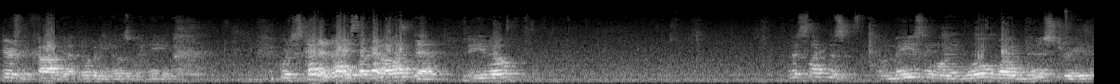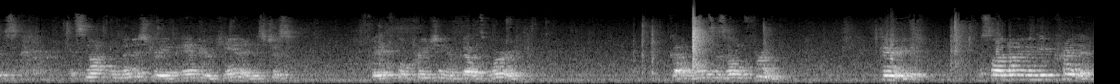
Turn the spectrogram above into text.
Here's the caveat nobody knows my name. which is kind of nice. I kind of like that, you know. It's like this amazing, like worldwide ministry. It's, it's not the ministry of Andrew Cannon. It's just faithful preaching of God's word. God wants His own fruit. Period. So I don't even get credit,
